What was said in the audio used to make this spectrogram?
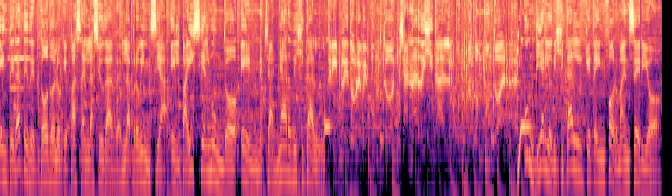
Entérate de todo lo que pasa en la ciudad, la provincia, el país y el mundo en Chañar Digital. www.chanardigital.com.ar Un diario digital que te informa en serio.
